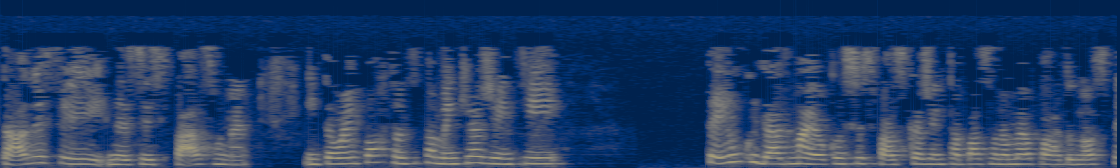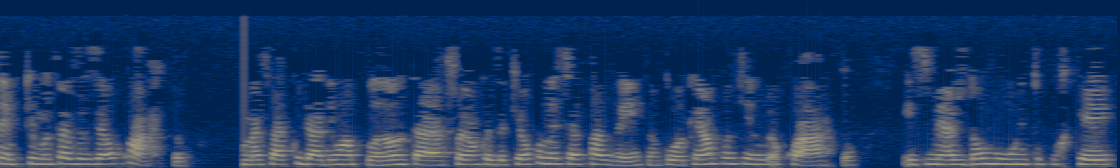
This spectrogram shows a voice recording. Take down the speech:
tá nesse, nesse espaço, né? Então é importante também que a gente tenha um cuidado maior com esse espaço que a gente está passando a maior parte do nosso tempo, que muitas vezes é o quarto. Começar a cuidar de uma planta foi uma coisa que eu comecei a fazer, então coloquei uma plantinha no meu quarto. Isso me ajudou muito, porque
